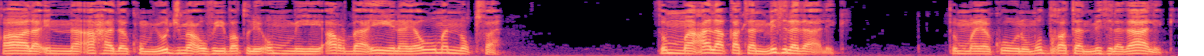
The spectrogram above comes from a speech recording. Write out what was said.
قال إن أحدكم يجمع في بطن أمه أربعين يوما نطفة ثم علقة مثل ذلك ثم يكون مضغة مثل ذلك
